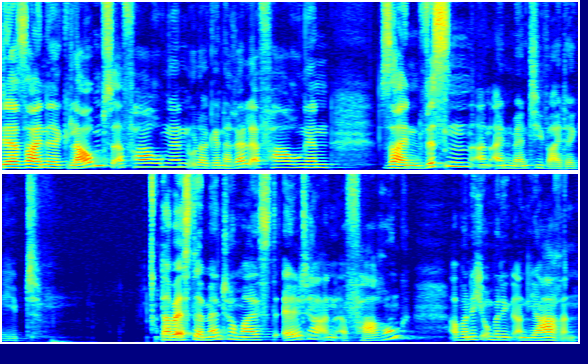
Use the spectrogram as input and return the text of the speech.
der seine Glaubenserfahrungen oder generell Erfahrungen, sein Wissen an einen Menti weitergibt. Dabei ist der Mentor meist älter an Erfahrung, aber nicht unbedingt an Jahren.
